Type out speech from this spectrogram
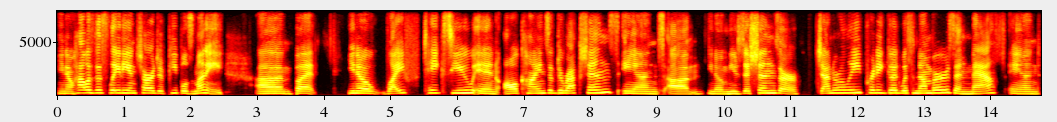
you know, how is this lady in charge of people's money?" Um, but you know, life takes you in all kinds of directions, and um, you know, musicians are generally pretty good with numbers and math. And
